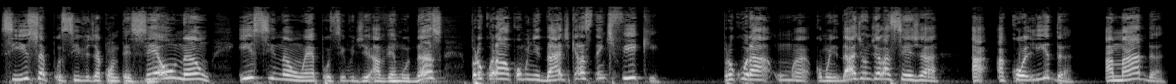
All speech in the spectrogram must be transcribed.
se isso é possível de acontecer ou não. E se não é possível de haver mudança, procurar uma comunidade que ela se identifique. Procurar uma comunidade onde ela seja acolhida, amada,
